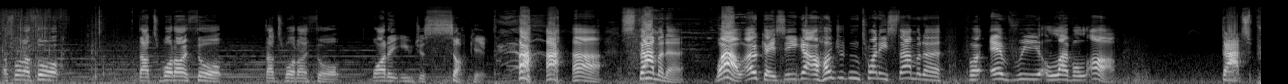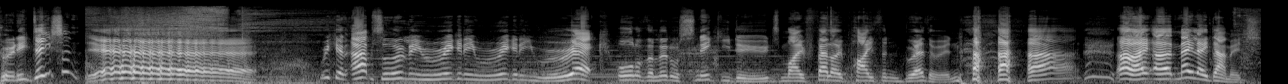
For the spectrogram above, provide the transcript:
That's what I thought. That's what I thought. That's what I thought. Why don't you just suck it? stamina. Wow, okay, so you get 120 stamina for every level up. That's pretty decent. Yeah. We can absolutely riggedy riggedy wreck all of the little sneaky dudes, my fellow Python brethren. Alright, uh, melee damage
